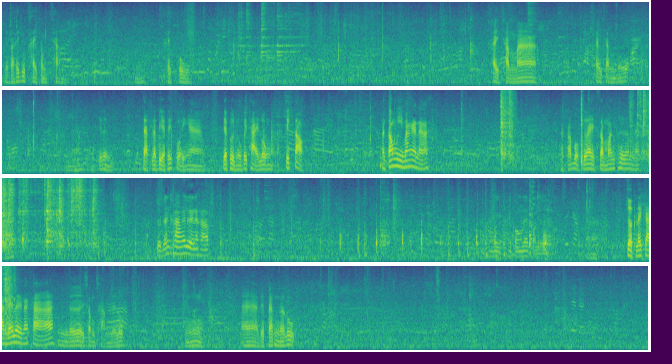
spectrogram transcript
เดี๋ยวเราให้ดูไข่ฉ่ำๆไข่ปูไข่ฉ่ำมาก ไข่จัมโบ้นะ ที่หนึ่งจัดระเบียบให้สวยงามเดี๋ยวผืนหนูไปถ่ายลงติ๊กต็อกใช่มันต้องมีมั่งอะนะ แล้วก็บวกด้วยแซัมมอนเพิ่มนะคะจดด้านข้างให้เลยนะครับ ให้ให้กล้องแรกก่อนเลยอ่าจดรายการได้เลยนะคะ นี่เลยช่ำๆเลยลูก อืม อ่าเดี๋ยวแป๊บนึงนะลูก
